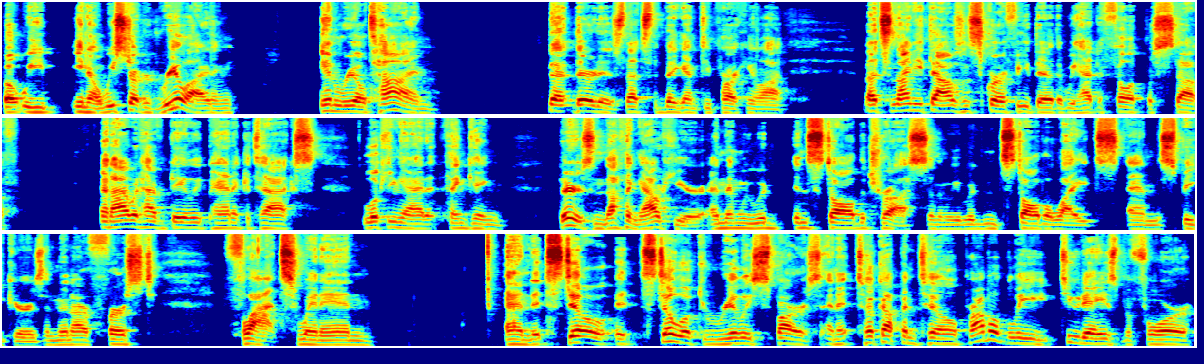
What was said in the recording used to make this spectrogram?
But we, you know, we started realizing in real time that there it is. That's the big empty parking lot. That's 90,000 square feet there that we had to fill up with stuff. And I would have daily panic attacks looking at it, thinking, there's nothing out here. And then we would install the truss and we would install the lights and the speakers. And then our first flats went in and it still it still looked really sparse and it took up until probably two days before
